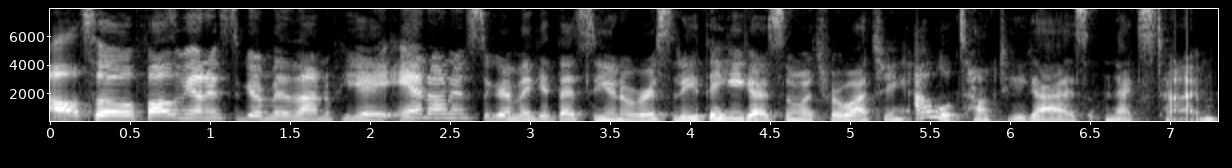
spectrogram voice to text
also, follow me on Instagram Atlanta PA and on Instagram at Get That C University. Thank you guys so much for watching. I will talk to you guys next time.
